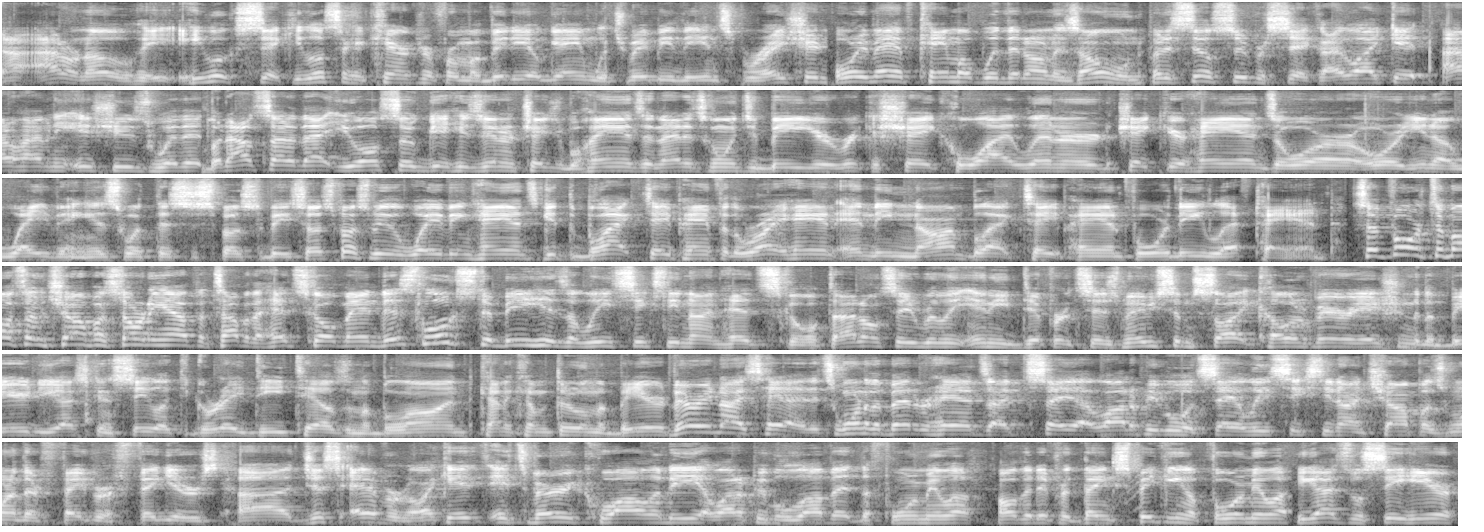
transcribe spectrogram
I don't know. He, he looks sick. He looks like a character from a video game which may be the inspiration or he may have came up with it on his own but it's still super sick. I like it. I don't have any issues with it. But outside of that, you also get his interchangeable hands, and that is going to be your Ricochet, Kawhi Leonard, shake your hands, or, or you know, waving is what this is supposed to be. So it's supposed to be the waving hands. Get the black tape hand for the right hand and the non-black tape hand for the left hand. So for Tommaso Ciampa, starting out the top of the head sculpt, man, this looks to be his Elite 69 head sculpt. I don't see really any differences. Maybe some slight color variation to the beard. You guys can see like the gray details and the blonde kind of come through on the beard. Very nice head. It's one of the better heads. I'd say a lot of people would say Elite 69 Ciampa is one of their favorite figures uh, just ever. Like it, it's very quality. A lot of people love it. The formula, all the different things. Speaking of formula, you guys will see here.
